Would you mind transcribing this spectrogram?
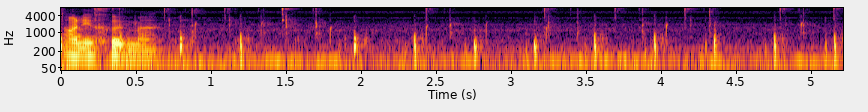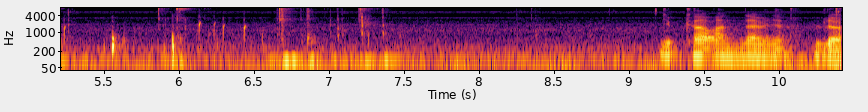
เอานี้คืนมายิบข้าวอันได้ไหมเนี่ยเหลือ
